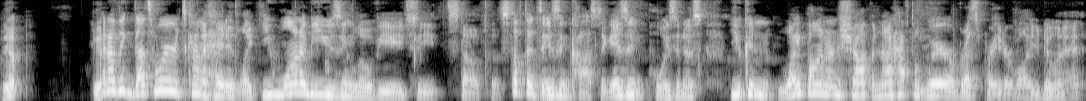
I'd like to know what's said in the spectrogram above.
Yep. Yep. And I think that's where it's kind of headed. Like you want to be using low VOC stuff, uh, stuff that mm-hmm. isn't caustic, isn't poisonous. You can wipe on in a shop and not have to wear a respirator while you're doing it.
